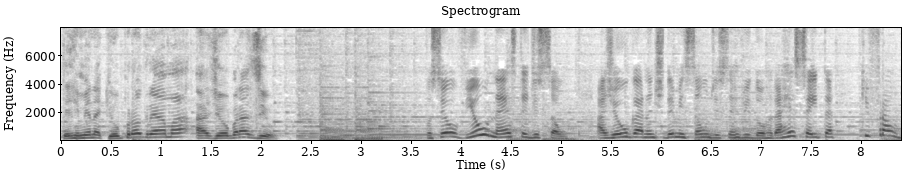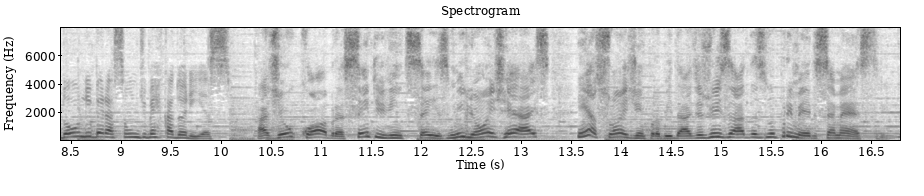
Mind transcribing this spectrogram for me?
Termina aqui o programa AGU Brasil. Você ouviu nesta edição? A AGU garante demissão de servidor da Receita que fraudou liberação de mercadorias. A AGU cobra 126 milhões de reais em ações de improbidade ajuizadas no primeiro semestre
